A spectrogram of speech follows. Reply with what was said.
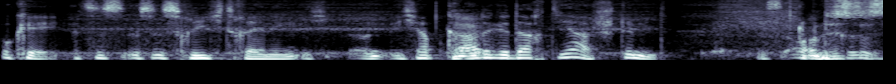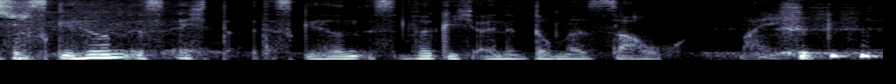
okay, es ist es ist Riechtraining. Ich, und ich habe gerade ja. gedacht, ja, stimmt. Das, und das, ist, das Gehirn ist echt, das Gehirn ist wirklich eine dumme Sau. Meine Güte.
